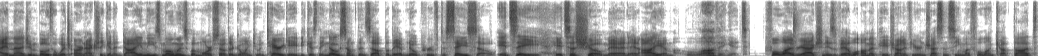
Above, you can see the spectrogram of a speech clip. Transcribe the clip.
I imagine both of which aren't actually going to die in these moments, but more so they're going to interrogate because they know something's up, but they have no proof to say so. It's a it's a show, man, and I am loving it. Full live reaction is available on my Patreon if you're interested in seeing my full uncut thoughts.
